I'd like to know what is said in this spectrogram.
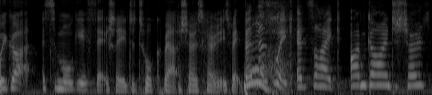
we got some more guests actually to talk about shows coming next week. But this week, it's like I'm going to shows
